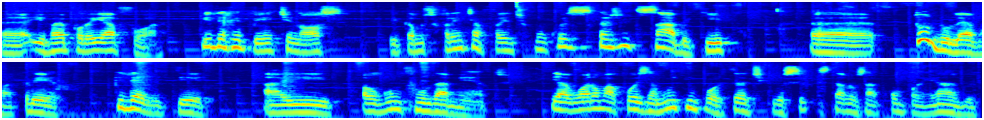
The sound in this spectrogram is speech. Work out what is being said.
é, e vai por aí afora. E de repente nós ficamos frente a frente com coisas que a gente sabe que é, tudo leva a crer que deve ter aí algum fundamento. E agora uma coisa muito importante que você que está nos acompanhando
